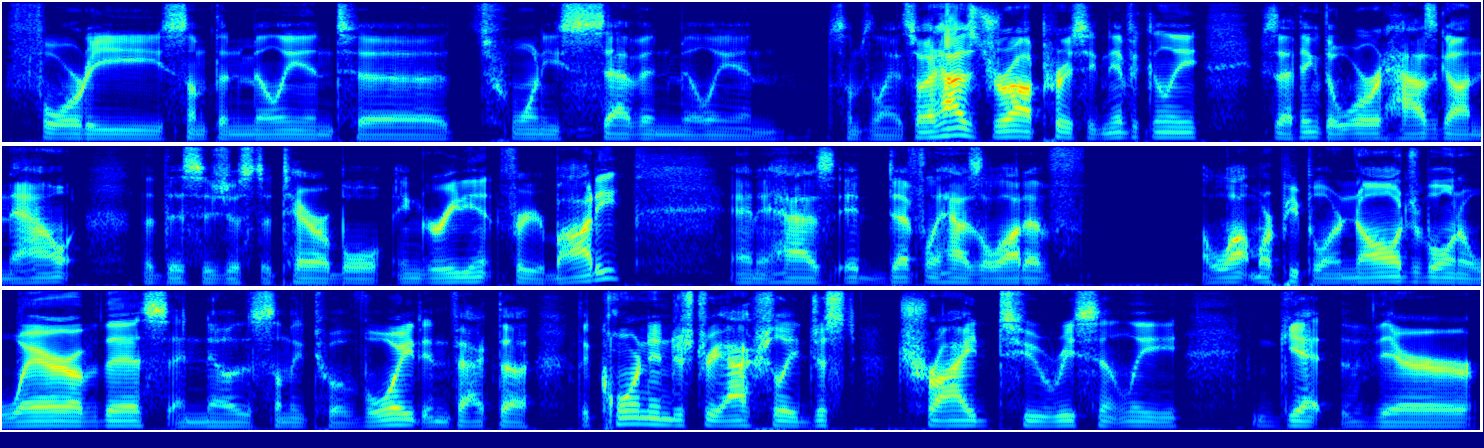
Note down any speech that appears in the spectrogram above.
40 something million to 27 million something like that. So it has dropped pretty significantly because I think the word has gotten out that this is just a terrible ingredient for your body, and it has it definitely has a lot of a lot more people are knowledgeable and aware of this and know there's something to avoid. In fact, the the corn industry actually just tried to recently get their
